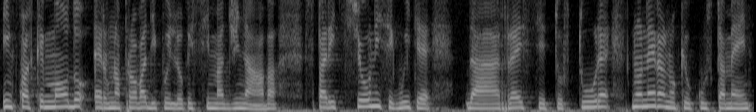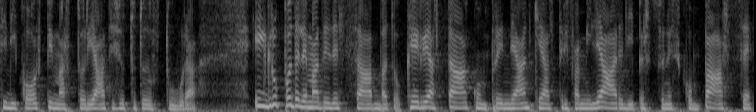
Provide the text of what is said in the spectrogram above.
In qualche modo era una prova di quello che si immaginava. Sparizioni seguite da arresti e torture non erano che occultamenti di corpi martoriati sotto tortura. Il gruppo delle Madri del Sabato, che in realtà comprende anche altri familiari di persone scomparse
